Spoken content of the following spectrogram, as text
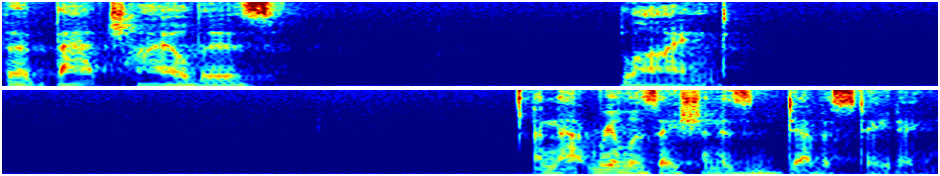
that that child is blind. And that realization is devastating.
